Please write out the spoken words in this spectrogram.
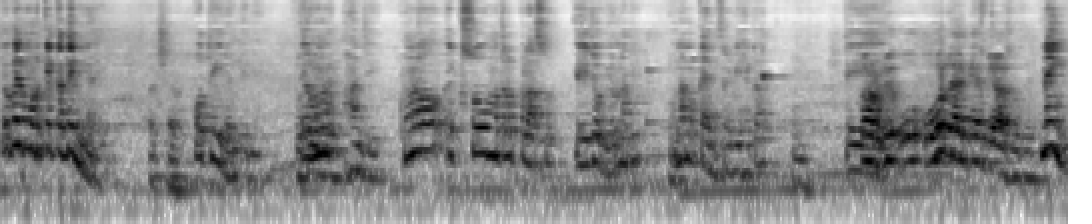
ਤੇ ਉਹ ਫਿਰ ਮੁੜ ਕੇ ਕਦੇ ਨਹੀਂ ਆਏ। ਅੱਛਾ। ਉੱਥੇ ਹੀ ਰਹਿੰਦੇ ਨੇ। ਤੇ ਹੁਣ? ਹਾਂਜੀ ਹੁਣ ਉਹ 100 ਮਤਲਬ ਪਲੱਸ ਏਜ ਹੋ ਗਈ ਉਹਨਾਂ ਦੀ। ਉਹਨਾਂ ਨੂੰ ਕੈਂਸਰ ਵੀ ਹੈਗਾ। ਤੇ ਘਰ ਵੀ ਉਹ ਉਹ ਲੈ ਕੇ ਬਿਆਸ ਉਹਦੇ ਨਹੀਂ।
